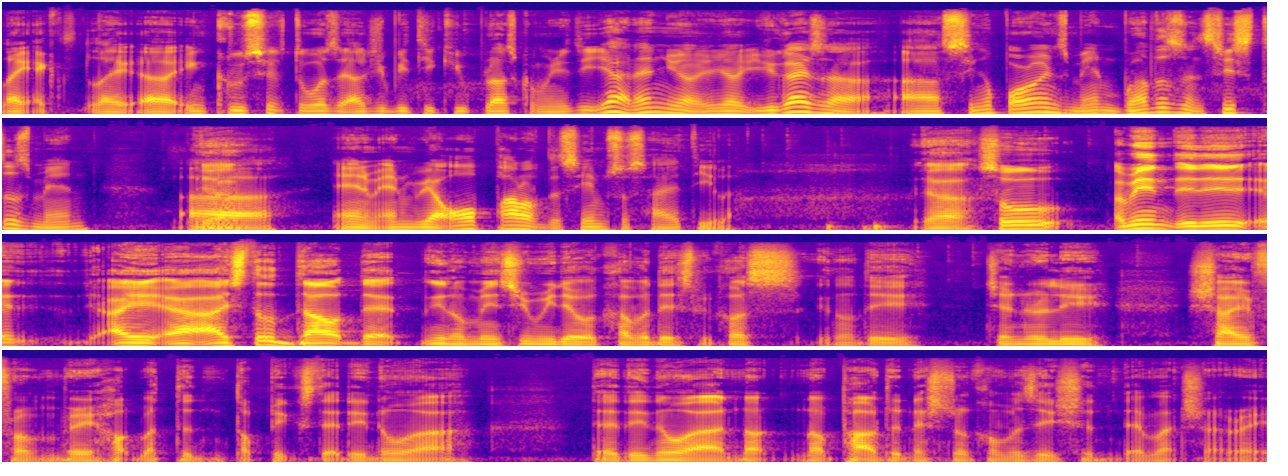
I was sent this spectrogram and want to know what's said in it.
like ex- like uh, inclusive towards the LGBTQ plus community, yeah, then you you you guys are uh, Singaporeans, man, brothers and sisters, man. Uh, Yeah. and and we are all part of the same society, lah. Yeah. So I mean, it, it, I I still doubt that you know mainstream media will cover this because you know they generally shy from very hot button topics that they know are that they know are not not part of the national conversation that much, right?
